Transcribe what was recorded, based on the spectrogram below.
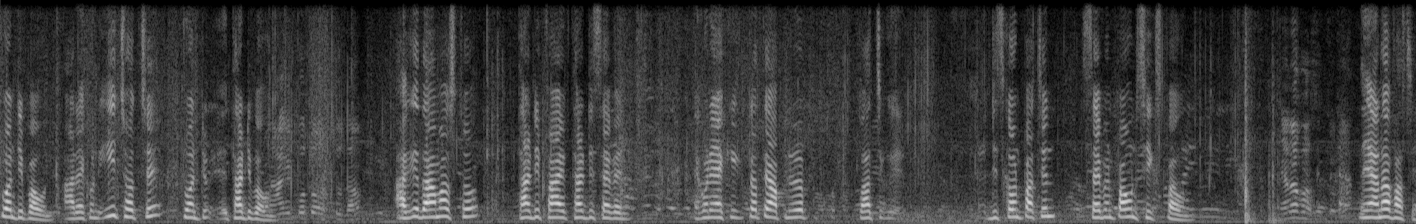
টোয়েন্টি পাউন্ড আর এখন ইচ হচ্ছে টোয়েন্টি থার্টি পাউন্ড আগে দাম আসতো থার্টি ফাইভ থার্টি সেভেন এখন এক একটাতে আপনারা পাচ্ছেন ডিসকাউন্ট পাচ্ছেন seven pound six pound enough আছে।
